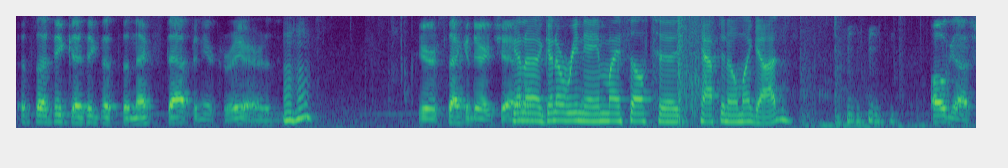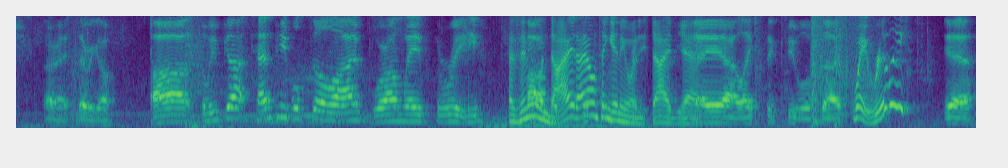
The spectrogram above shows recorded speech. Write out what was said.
That's I think I think that's the next step in your career. Mm-hmm. Your secondary channel. Gonna gonna rename myself to Captain Oh My God. Oh gosh. All right, there we go. Uh, so we've got ten people still alive. We're on wave three. Has anyone Uh, this- died? I don't think one's anyone's pretty- died yet. yeah, yeah. Like six people have died. Wait, really? Yeah,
